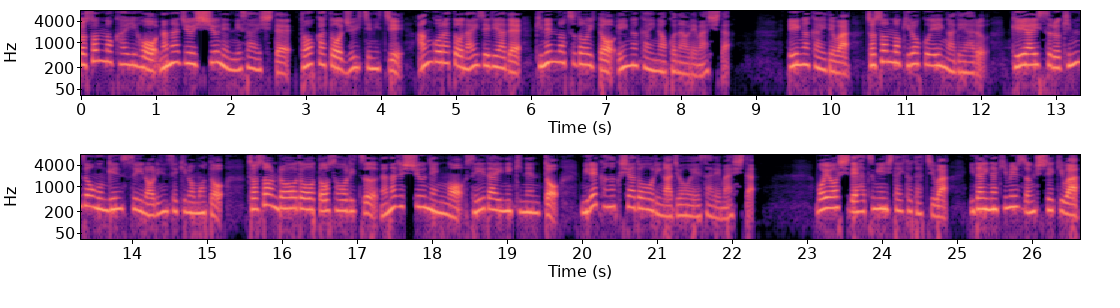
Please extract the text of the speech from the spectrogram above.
著村の解放71周年に際して10日と11日、アンゴラとナイジェリアで記念の集いと映画会が行われました。映画会では、著村の記録映画である、敬愛する金正恩元帥の臨席のもと、著村労働党創立70周年を盛大に記念と、ミレ科学者通りが上映されました。催しで発言した人たちは、偉大なキメ・ルソン主席は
